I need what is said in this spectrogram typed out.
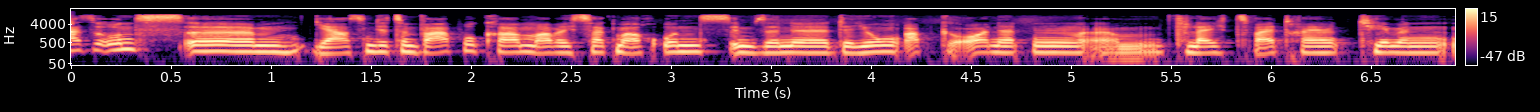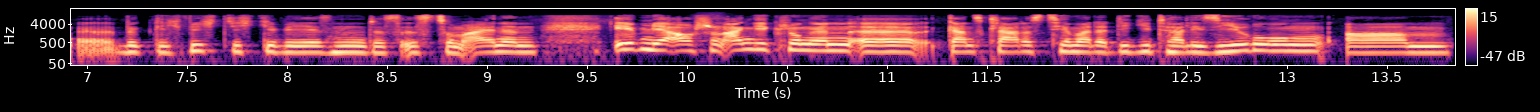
Also uns, ähm, ja, sind jetzt im Wahlprogramm, aber ich sag mal auch uns im Sinne der jungen Abgeordneten ähm, vielleicht zwei, drei Themen äh, wirklich wichtig gewesen. Das ist zum einen eben ja auch schon angeklungen, äh, ganz klar das Thema der Digitalisierung, ähm,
